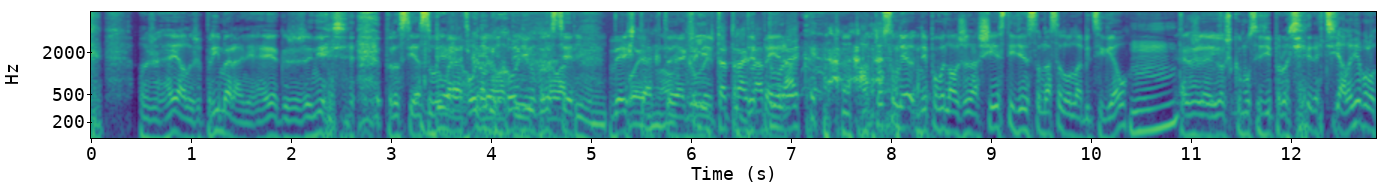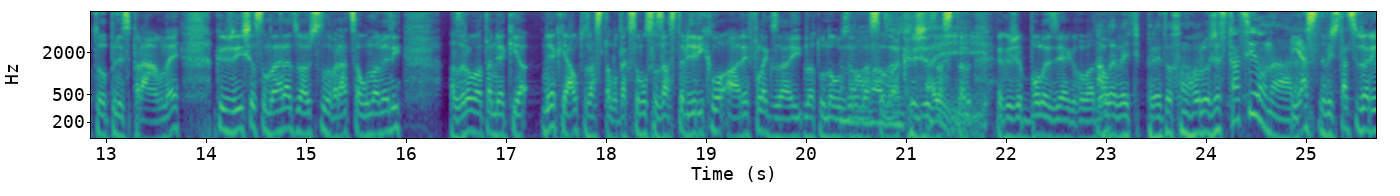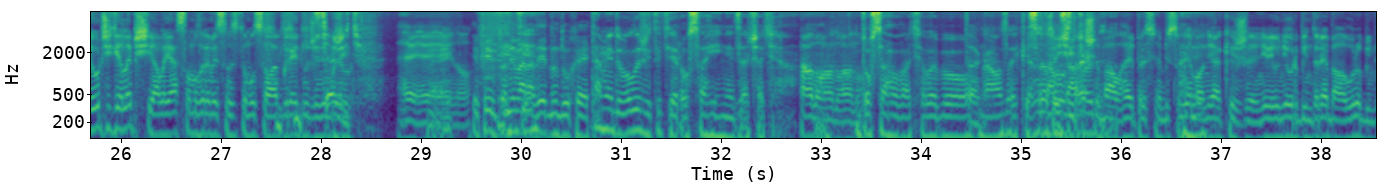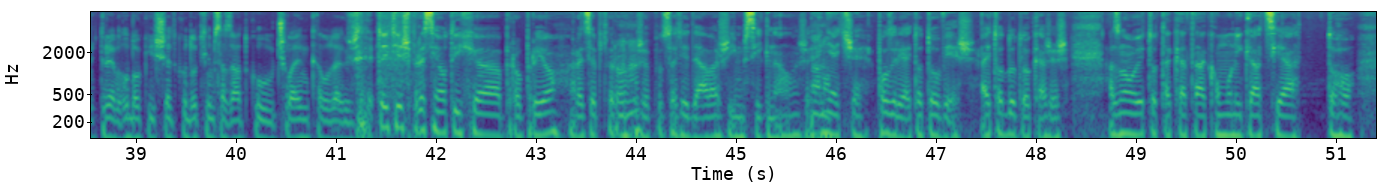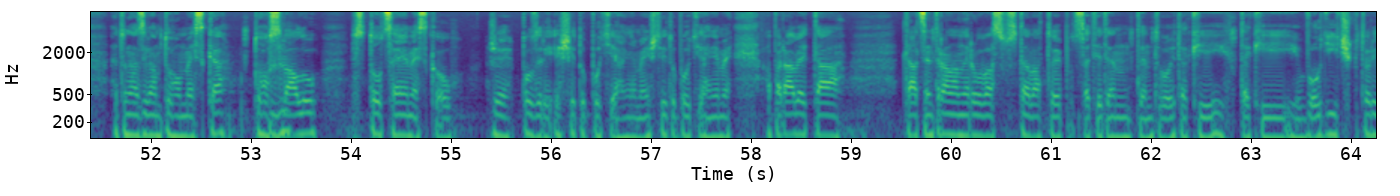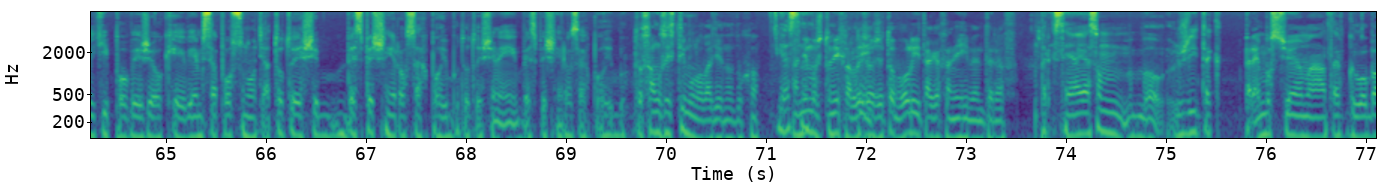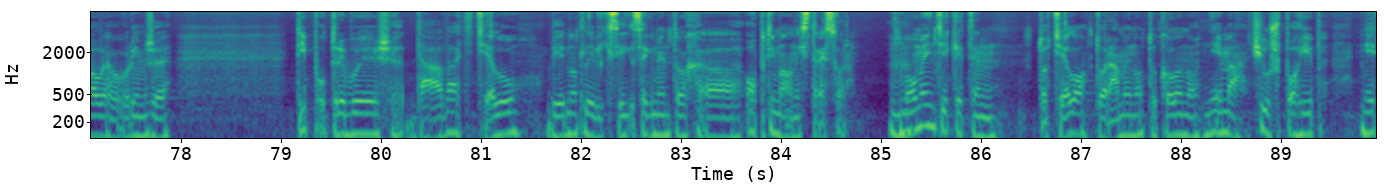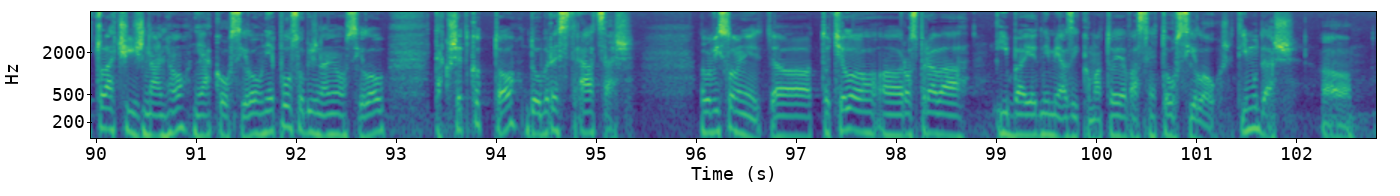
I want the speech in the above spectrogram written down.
A že hej, ale že primerane, hej, akože, že nie, že proste ja som Zbierať kroky. chodil, proste, vieš, pojem, tak to no. je ako Filip túre. A to som ne, nepovedal, že na šiestý deň som nasadol na bicykel, mm. takže Joško musí ti protirečiť, ale nebolo to úplne správne. Takže išiel som na hradzu a už som sa vracal unavený a zrovna tam nejaký, nejaké auto zastalo, tak som musel zastaviť rýchlo a reflex aj na tú nohu zrovna na som zem. akože, Aj- zastav, akože bolesť jak hovado. Ale veď preto som hovoril, že stacionár. Jasné, veď stacionár je určite lepší, ale ja samozrejme som si to musel upgradenúť, že nebudem... Hej, hej, hej, no. Filip to nemá rád jednoduché. Tam je dôležité tie rozsahy hneď začať Áno, áno, áno. dosahovať, lebo Tak. naozaj, keď Ja sa som tam strašne bál, hej, presne, aby som nemal nejaké, že ne, neurobím dreb, ale urobím dreb hlboký, všetko, dotím sa zadku, členka, takže... To je tiež presne o tých eh, proprio receptoroch, Mhm. že v podstate dávaš im signál, že hneď, že pozri, aj toto vieš, aj toto dokážeš. A znovu je to taká tá komunikácia toho, ja to nazývam toho meska, toho Mhm. svalu s tou CNS-kou, že pozri, ešte to potiahneme, ešte to potiahneme. A práve tá, tá centrálna nervová sústava, to je v podstate ten, ten tvoj taký, taký vodič, ktorý ti povie, že OK, viem sa posunúť a toto je ešte bezpečný rozsah pohybu, toto ešte nie je bezpečný rozsah pohybu. To sa musí stimulovať jednoducho. Jasné. A nemôže to nechať ležať, že to bolí, tak ja sa nehýbem teraz. Presne, a ja som vždy tak premostujem a tak v globále hovorím, že ty potrebuješ dávať telu v jednotlivých se- segmentoch optimálny stresor. V momente, keď ten to telo, to rameno, to koleno nemá či už pohyb, netlačíš na ňo nejakou silou, nepôsobíš na ňo silou, tak všetko to dobre strácaš. Lebo vyslovene to telo rozpráva iba jedným jazykom a to je vlastne tou silou. Že ty mu dáš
